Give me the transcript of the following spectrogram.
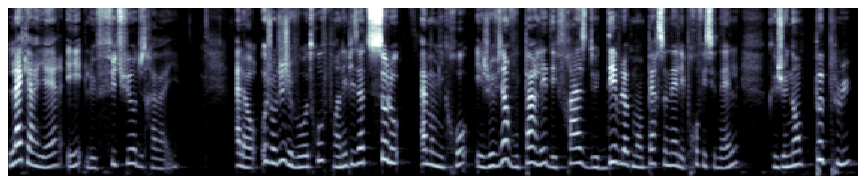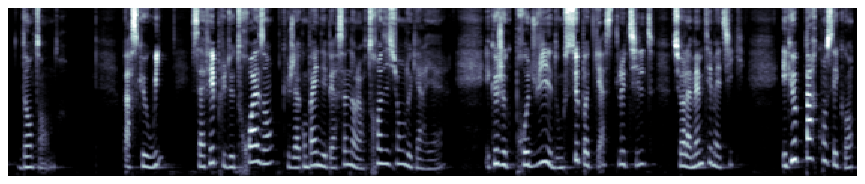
la carrière et le futur du travail. Alors aujourd'hui je vous retrouve pour un épisode solo à mon micro et je viens vous parler des phrases de développement personnel et professionnel que je n'en peux plus d'entendre. Parce que oui, ça fait plus de trois ans que j'accompagne des personnes dans leur transition de carrière et que je produis donc ce podcast, le Tilt, sur la même thématique et que par conséquent,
